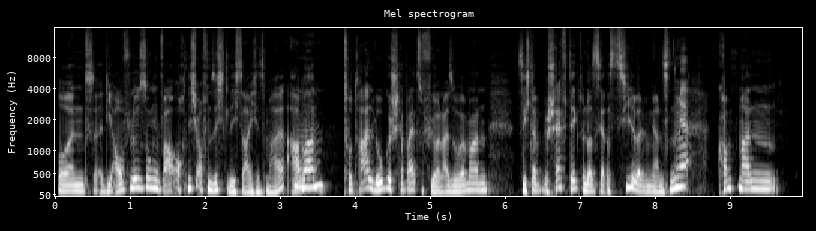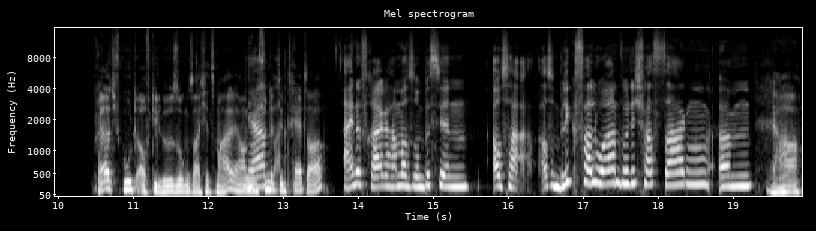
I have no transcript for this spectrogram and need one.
Und äh, die Auflösung war auch nicht offensichtlich, sage ich jetzt mal, aber Mhm. total logisch herbeizuführen. Also wenn man sich damit beschäftigt, und das ist ja das Ziel bei dem Ganzen, Ja. kommt man relativ gut auf die Lösung, sage ich jetzt mal. Ja, und Ja, man findet den Täter. Eine Frage haben wir so ein bisschen außer, aus dem Blick verloren, würde ich fast sagen. Ähm, Ja,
